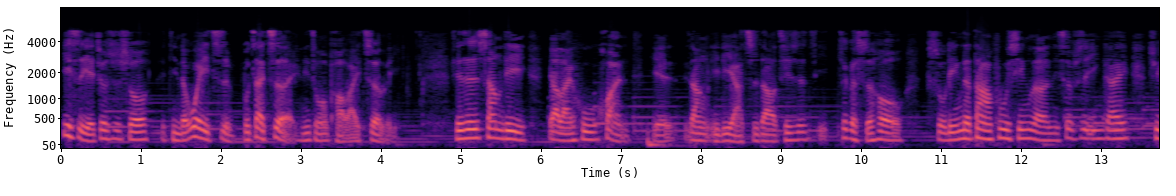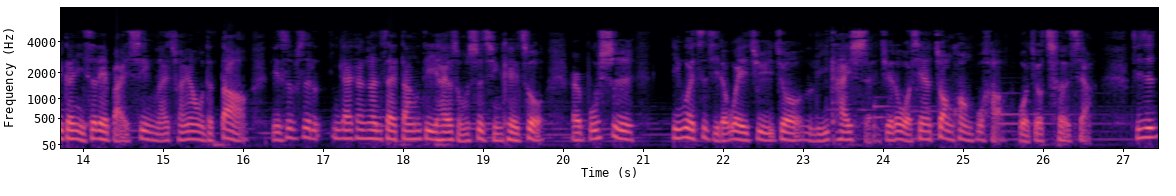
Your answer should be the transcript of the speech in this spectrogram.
意思也就是说，你的位置不在这里，你怎么跑来这里？其实上帝要来呼唤，也让以利亚知道，其实这个时候属灵的大复兴了。你是不是应该去跟以色列百姓来传扬我的道？你是不是应该看看在当地还有什么事情可以做，而不是因为自己的畏惧就离开神，觉得我现在状况不好，我就撤下。其实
